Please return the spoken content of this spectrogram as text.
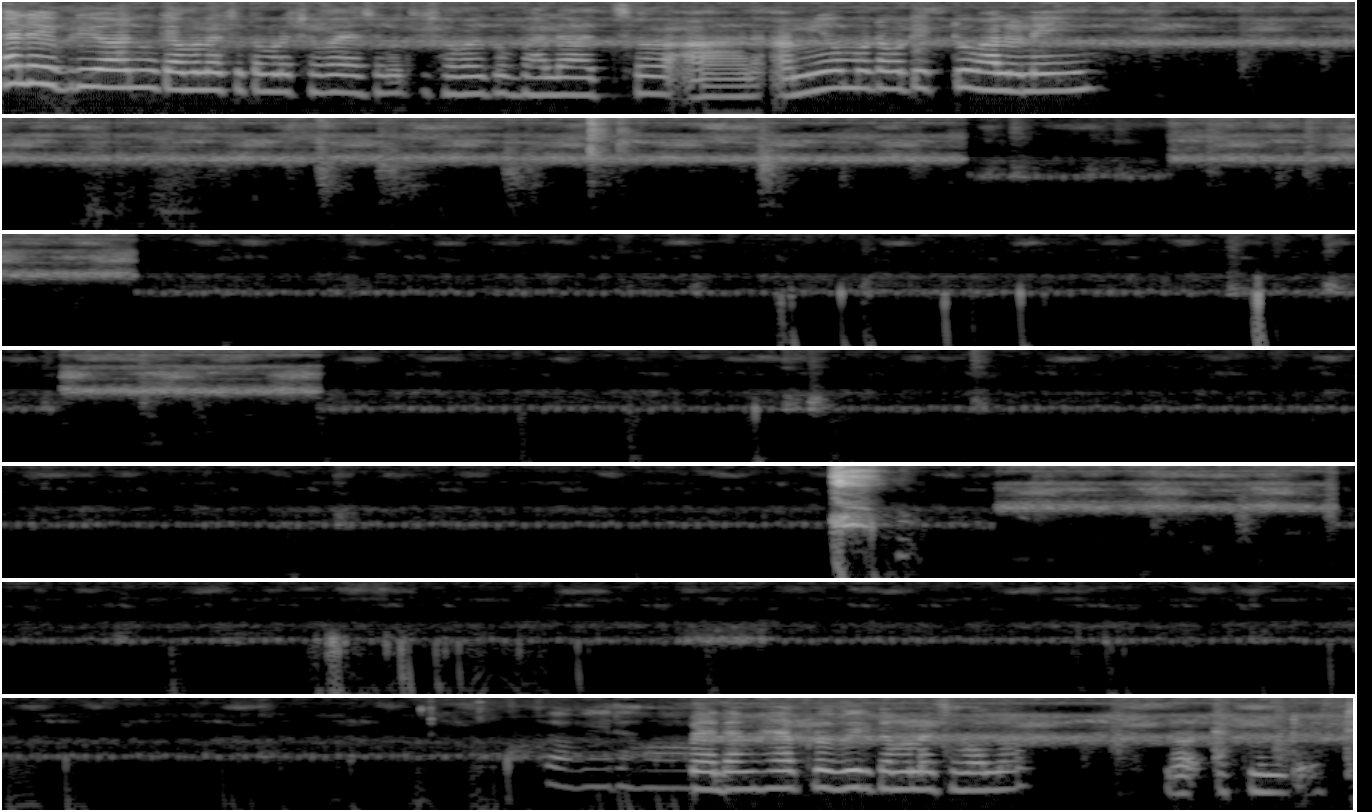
Hello everyone কেমন আছো? তোমরা সবাই? আশা করছি সবাই খুব ভালো আছো। আর আমিও মোটামুটি একটু ভালো নেই। ম্যাডাম হ্যাঁ প্রবীর কেমন আছে বলো? এক মিনিট ওয়েট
